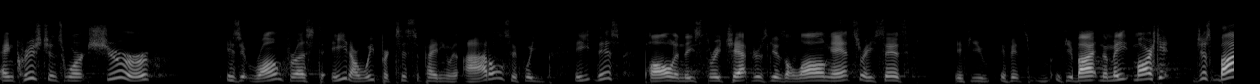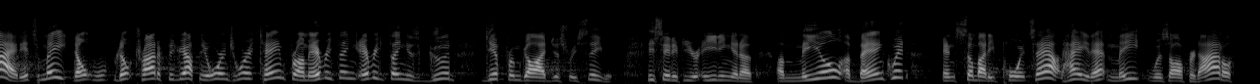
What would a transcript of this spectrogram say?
And Christians weren't sure is it wrong for us to eat? Are we participating with idols if we eat this? Paul, in these three chapters, gives a long answer. He says, If you, if, it's, if you buy it in the meat market, just buy it. It's meat. Don't, don't try to figure out the orange where it came from. Everything, everything is good gift from God. Just receive it. He said if you're eating in a, a meal, a banquet, and somebody points out, hey, that meat was offered idol,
